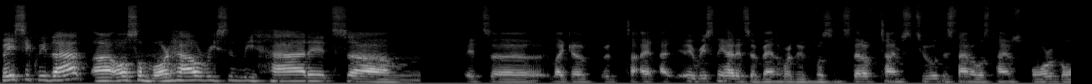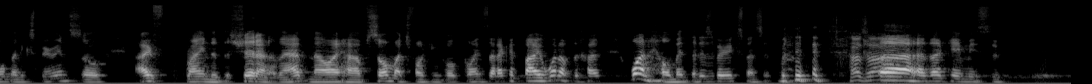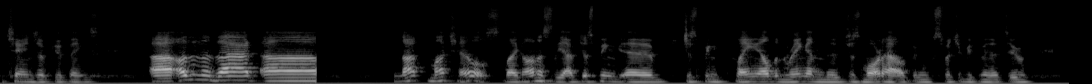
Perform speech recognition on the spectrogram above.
basically that. Uh, also, Mordhau recently had its um, it's uh, like a it, recently had its event where it was instead of times two, this time it was times four gold and experience. So I've grinded the shit out of that. Now I have so much fucking gold coins that I can buy one of the one helmet that is very expensive. Huzzah! uh, that game needs to change a few things. Uh, other than that, uh, not much else. Like honestly, I've just been uh, just been playing Elden Ring and uh, just Mordhau. I've been switching between the two.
